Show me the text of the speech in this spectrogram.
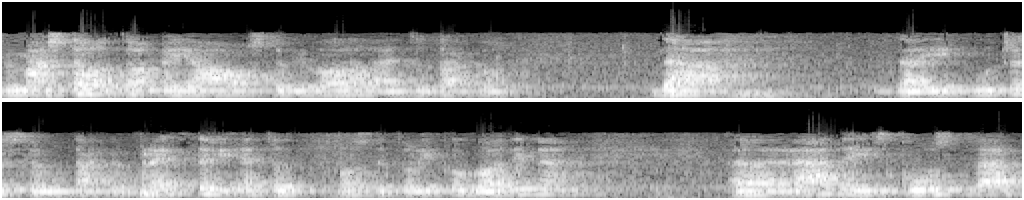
maštala o tome, ja što bi voljela, eto tako, da, da i učestvujem u takvoj predstavi. Eto, posle toliko godina e, rada i iskustva, e,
